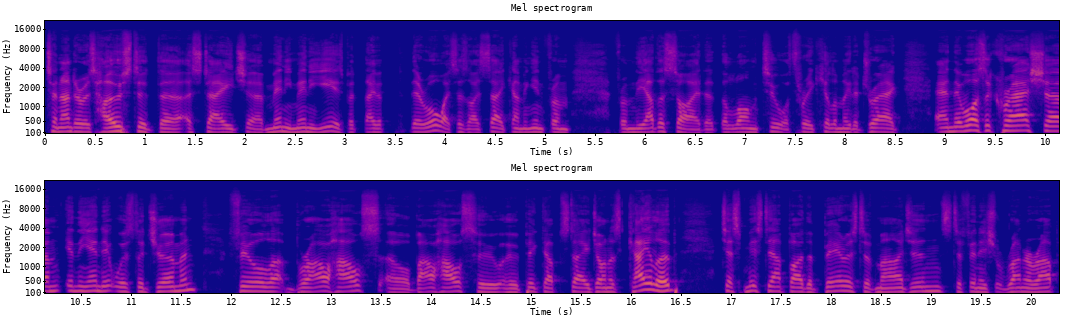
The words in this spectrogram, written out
Tanunda has hosted the, a stage uh, many, many years, but they they're always, as I say, coming in from from the other side at the long two or three kilometer drag. And there was a crash. Um, in the end, it was the German. Phil Brauhaus or Bauhaus, who who picked up stage honors. Caleb just missed out by the barest of margins to finish runner up.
